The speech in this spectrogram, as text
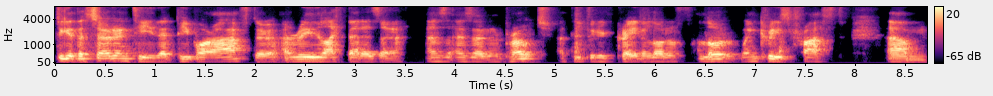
to get the certainty that people are after i really like that as a as, as an approach. I think it could create a lot of a lot of increased trust um,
